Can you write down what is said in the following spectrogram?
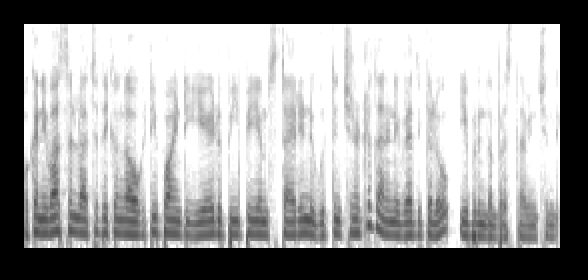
ఒక నివాసంలో అత్యధికంగా ఒకటి పాయింట్ ఏడు పీపీఎం స్టైరిన్ను గుర్తించినట్లు తన నివేదికలో ఈ బృందం ప్రస్తావించింది.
